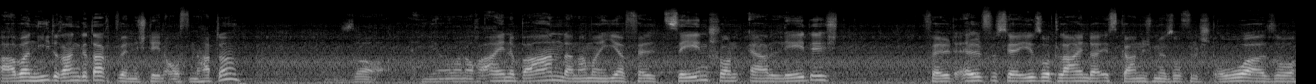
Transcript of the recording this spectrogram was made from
Aber nie dran gedacht, wenn ich den offen hatte. So, hier haben wir noch eine Bahn. Dann haben wir hier Feld 10 schon erledigt. Feld 11 ist ja eh so klein, da ist gar nicht mehr so viel Stroh. Also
